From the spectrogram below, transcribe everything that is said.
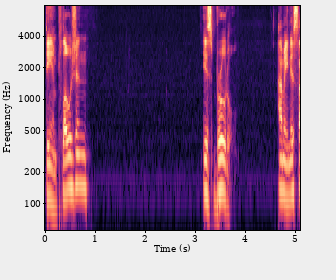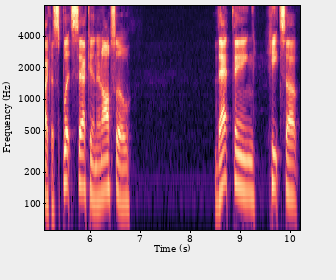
the implosion, it's brutal. I mean, it's like a split second, and also that thing heats up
